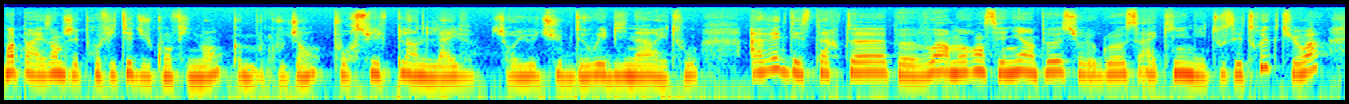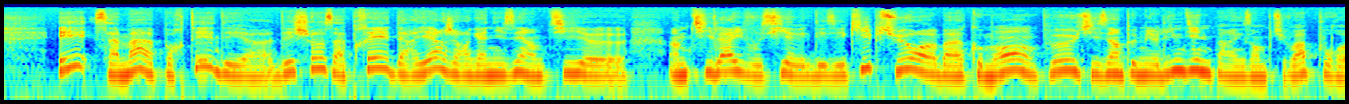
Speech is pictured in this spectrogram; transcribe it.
Moi, par exemple, j'ai profité du confinement, comme beaucoup de gens, pour suivre plein de lives sur YouTube, de webinars et tout, avec des startups, euh, voire me renseigner un peu sur le growth hacking et tous ces trucs, tu vois. Et ça m'a apporté des, euh, des, choses. Après, derrière, j'ai organisé un petit, euh, un petit live aussi avec des équipes sur euh, bah, comment on peut utiliser un peu mieux LinkedIn, par exemple, tu vois, pour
